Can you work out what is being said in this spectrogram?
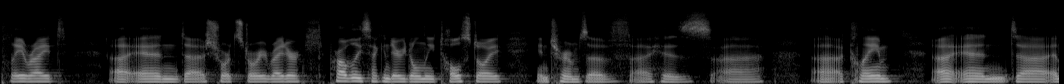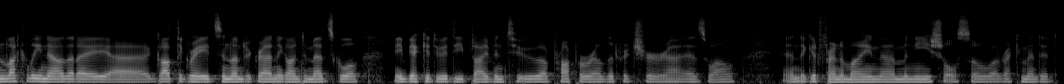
playwright, uh, and uh, short story writer, probably secondary to only Tolstoy in terms of uh, his uh, uh, acclaim. And and luckily now that I got the grades in undergrad and I got into med school, maybe I could do a deep dive into a proper literature as well. And a good friend of mine, Manish, also recommended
